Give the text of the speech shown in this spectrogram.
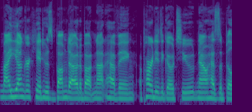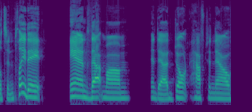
my younger kid who's bummed out about not having a party to go to now has a built-in play date and that mom and dad don't have to now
